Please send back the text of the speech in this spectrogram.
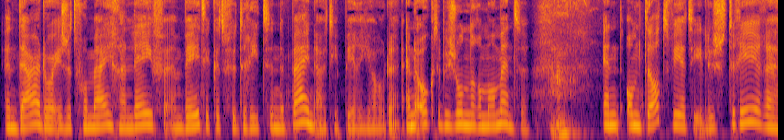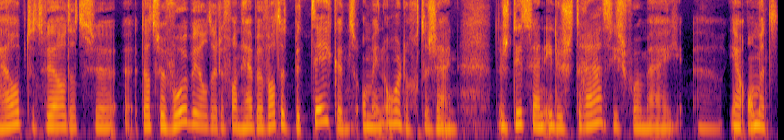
En daardoor is het voor mij gaan leven en weet ik het verdriet en de pijn uit die periode. En ook de bijzondere momenten. En om dat weer te illustreren, helpt het wel dat ze, eh, dat ze voorbeelden ervan hebben wat het betekent om in oorlog te zijn. Dus dit zijn illustraties voor mij uh, ja, om het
